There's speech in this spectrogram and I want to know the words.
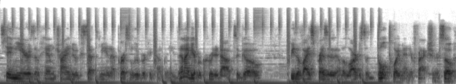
10 years of him trying to accept me in that personal lubricant company. Then I get recruited out to go be the vice president of the largest adult toy manufacturer. So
